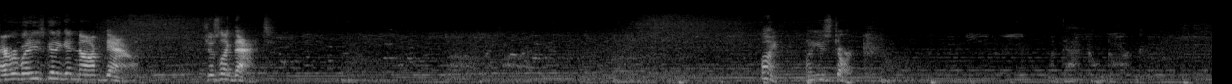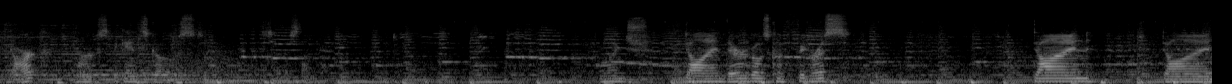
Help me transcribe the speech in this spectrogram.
Everybody's gonna get knocked down. Just like that. Fine, I'll use dark. Let that go dark. Dark works against ghost. Done. There goes Configurus. Done. Done.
